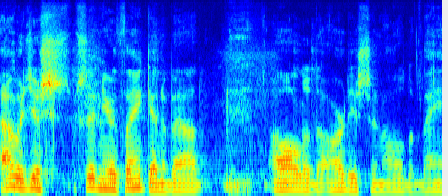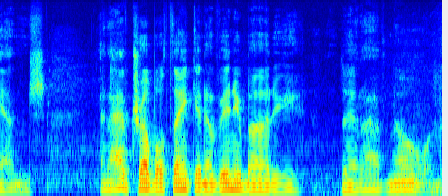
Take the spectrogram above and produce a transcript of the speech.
I was just sitting here thinking about all of the artists and all the bands, and I have trouble thinking of anybody that I've known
